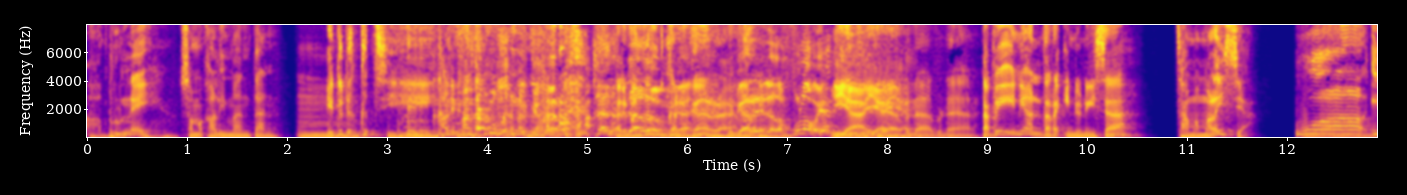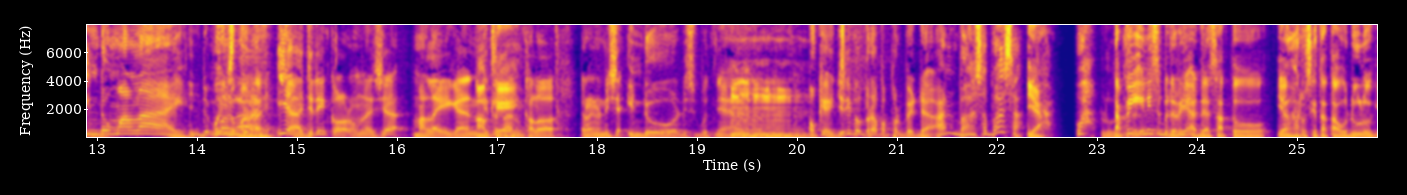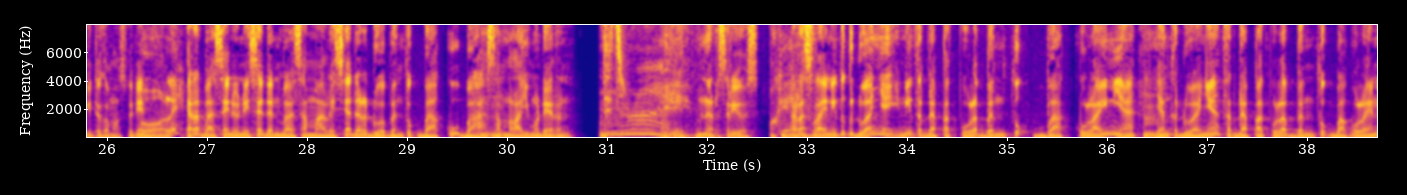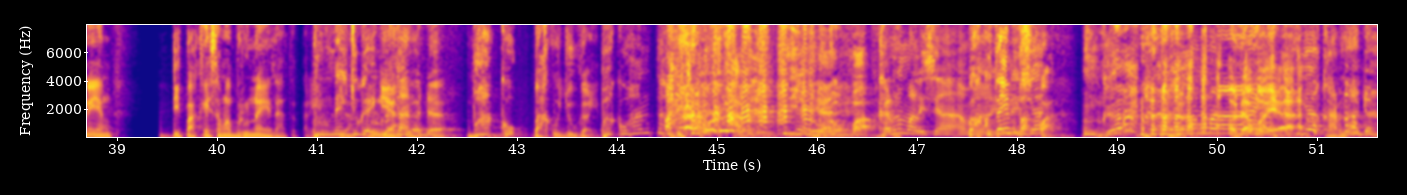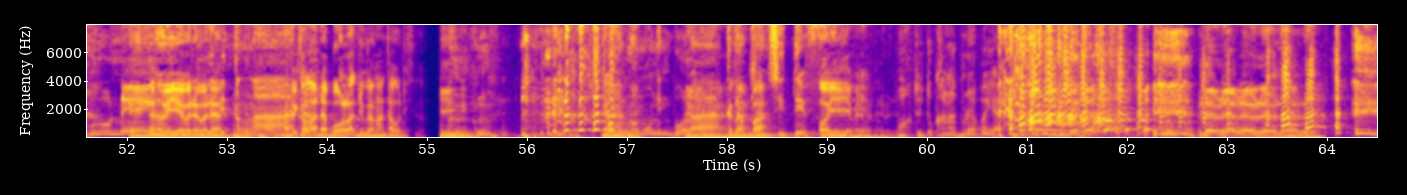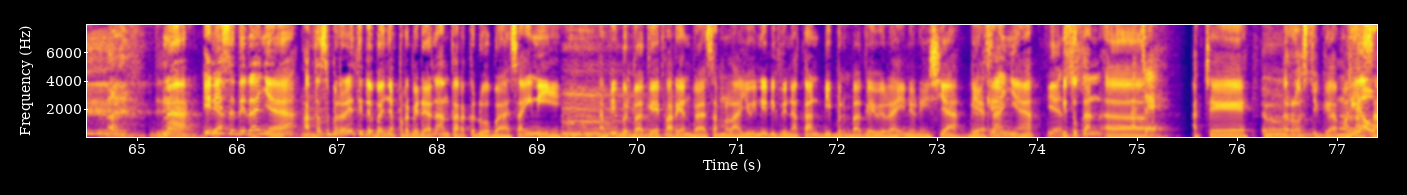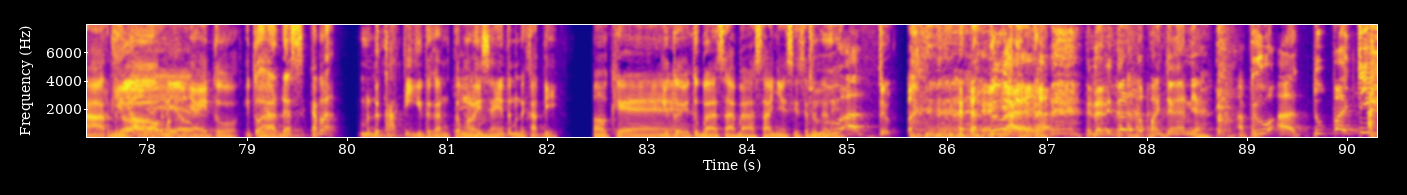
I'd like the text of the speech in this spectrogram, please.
Ah, Brunei sama Kalimantan. Itu deket sih. Kalimantan bukan negara. Kalimantan Dalam, bukan ya. negara. Negara di dalam pulau ya? Iya, iya, iya. benar, benar. Tapi ini antara Indonesia sama Malaysia. Wah, Indo-Malay. Indo- Oh, Indo-Malay. Iya, jadi kalau orang Malaysia Malay kan gitu Oke. kan. Kalau orang Indonesia Indo disebutnya. Hmm. Oke, jadi beberapa perbedaan bahasa-bahasa. Ya. Wah, lu. Tapi ini sebenarnya ada satu yang harus kita tahu dulu gitu kan maksudnya. boleh. Karena bahasa Indonesia dan bahasa Malaysia adalah dua bentuk baku bahasa Melayu modern. That's right. Iya, benar serius. Oke. Karena selain itu keduanya ini terdapat pula bentuk baku lainnya, Mhm. yang keduanya terdapat pula bentuk baku lainnya yang dipakai sama Brunei. Nah, tadi Brunei bilang. juga Iya. ikutan. ada. Baku. baku juga itu. Baku hantam. iya ya. Karena Malaysia sama Baku tembak, Indonesia- Pak. Enggak. damai. Oh, damai ya. Iya, karena ada Brunei. Oh iya benar-benar. Iya, di tengah. Tapi kalau ada bola juga nggak tahu di situ. Jangan ngomongin bola. Kenapa? Sensitif. Oh iya iya benar-benar. Waktu itu kalah berapa ya? udah, udah, udah, udah, udah, Nah, ini setidaknya atau sebenarnya tidak banyak perbedaan antara kedua bahasa ini. Tapi berbagai varian bahasa Melayu ini digunakan di berbagai wilayah Indonesia. Biasanya Yes. itu kan eh, Aceh. Aceh, terus juga Makassar, Riau, Riau, Riau. ya itu. Itu ada karena mendekati gitu kan ke Malaysia itu mendekati. Oke. Gitu. Itu bahasa-bahasanya sih Tu sebenarnya. atu. Tu atu. Dan itu ada kepanjangannya. Tu atu paji.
